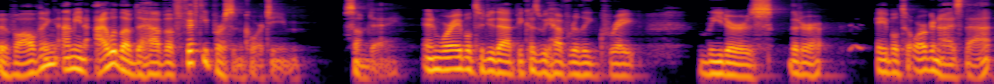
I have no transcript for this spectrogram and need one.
evolving. I mean, I would love to have a 50 person core team someday. And we're able to do that because we have really great leaders that are able to organize that.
